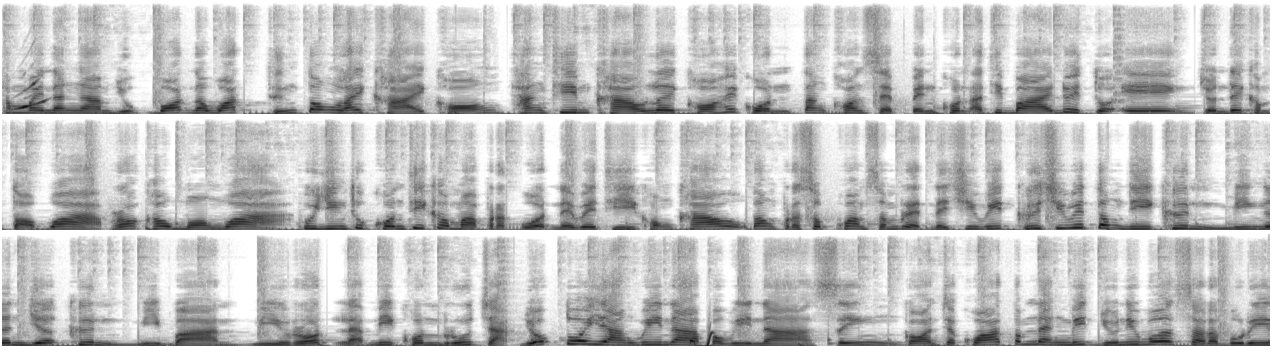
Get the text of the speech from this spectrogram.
ทำไมนางงามยุคบอสนวัตถึงต้องไลฟ์ขายของทางทีมข่าวเลยขอให้คนตั้งคอนเซปต์เป็นคนอธิบายด้วยตัวเอง จนได้คำตอบว่า เพราะเขามองว่าผู้หญิงทุกคนที่เข้ามาประกวดในเวทีของเขาต้องประสบความสำเร็จในชีวิต คือชีวิตต้องดีขึ้น มีเงินเยอะขึ้น มีบ้าน มีรถ และมีคนรู้จักยกตัวอย่างวีนาปวีนาซิงก่อนจะคว้าตำแหน่งมิดยูนิเวอร์สระบุรี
